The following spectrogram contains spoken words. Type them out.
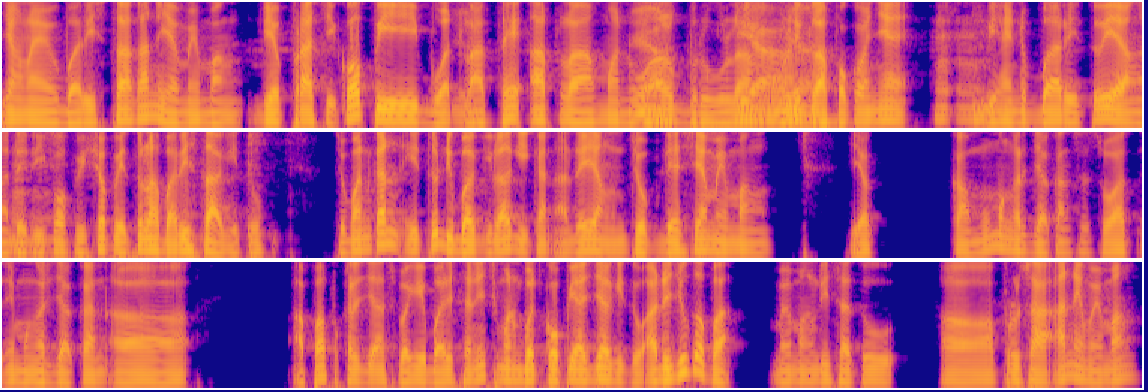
yang namanya barista kan ya memang dia peracik kopi, buat Iya. latte art lah, manual brew lah, Iya. ngulik Iya. lah pokoknya Mm-mm. behind the bar itu yang ada di Mm-mm. coffee shop itulah barista gitu. Cuman kan itu dibagi lagi kan ada yang job desk-nya memang ya kamu mengerjakan sesuatu eh, mengerjakan eh, apa pekerjaan sebagai barista ini cuman buat kopi aja gitu. Ada juga Pak, memang di satu eh, perusahaan yang memang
